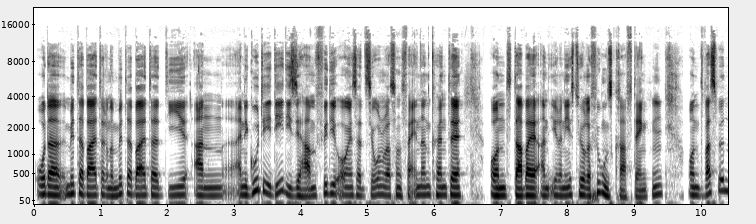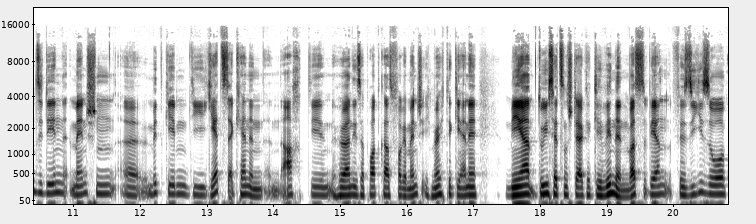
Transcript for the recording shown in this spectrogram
oder Mitarbeiterinnen und Mitarbeiter, die an eine gute Idee, die sie haben für die Organisation, was man verändern könnte und dabei an ihre nächsthöhere Führungskraft denken. Und was würden Sie den Menschen äh, mitgeben, die jetzt erkennen, nach dem Hören dieser Podcast-Folge, Mensch, ich möchte gerne mehr Durchsetzungsstärke gewinnen? Was wären für Sie so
